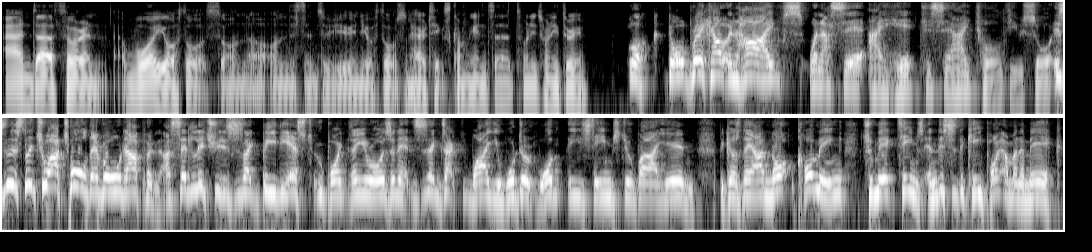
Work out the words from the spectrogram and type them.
And uh, Thorin, what are your thoughts on uh, on this interview and your thoughts on Heretics coming into 2023? Look, don't break out in hives when I say I hate to say I told you so. Isn't this literally what I told everyone would happen? I said literally this is like BDS 2.0, isn't it? This is exactly why you wouldn't want these teams to buy in because they are not coming to make teams. And this is the key point I'm going to make.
